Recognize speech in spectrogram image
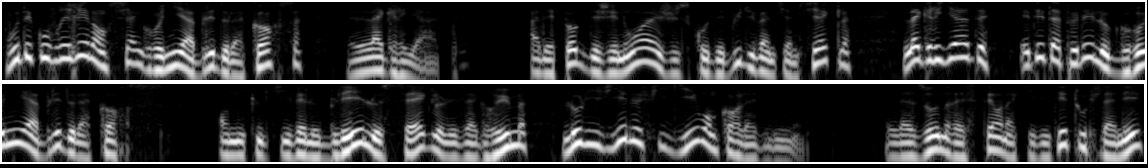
vous découvrirez l'ancien grenier à blé de la Corse, la Griade. À l'époque des Génois et jusqu'au début du XXe siècle, la Griade était appelée le grenier à blé de la Corse. On y cultivait le blé, le seigle, les agrumes, l'olivier, le figuier ou encore la vigne. La zone restait en activité toute l'année.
